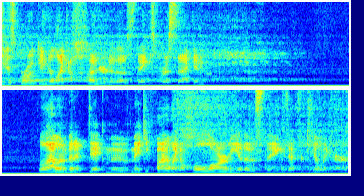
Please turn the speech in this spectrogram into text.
she just broke into like a hundred of those things for a second. Well, that would have been a dick move. Make you fight like a whole army of those things after killing her.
